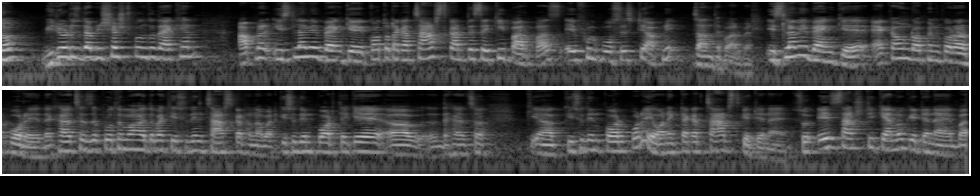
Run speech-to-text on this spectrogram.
সো ভিডিওটি যদি আপনি শেষ পর্যন্ত দেখেন, আপনার ইসলামী ব্যাংকে কত টাকা চার্জ কাটতেছে, কি পারপাস এই ফুল প্রসেসটি আপনি জানতে পারবেন। ইসলামী ব্যাংকে অ্যাকাউন্ট ওপেন করার পরে দেখা যাচ্ছে যে প্রথমে হয়তো বা কিছুদিন চার্জ কাটে না বাট কিছুদিন পর থেকে দেখা যাচ্ছে কিছুদিন পর পরে অনেক টাকা চার্জ কেটে নেয়। সো এই চার্জটি কেন কেটে নেয় বা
